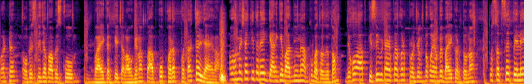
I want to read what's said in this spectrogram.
बट ऑब्वियसली जब आप इसको बाय करके चलाओगे ना तो आपको फ़र्क पता चल जाएगा। अब हमेशा की तरह ज्ञान के बाद में मैं आपको बता देता हूँ। देखो, आप किसी भी टाइप का अगर प्रोजेक्ट को यहाँ पे बाय करते हो ना तो सबसे पहले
